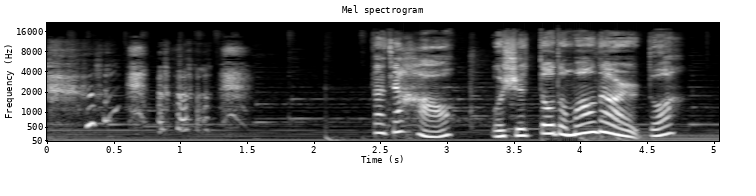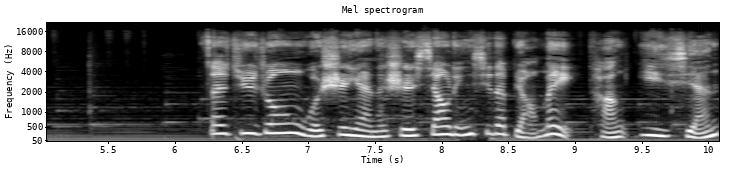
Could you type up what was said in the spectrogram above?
大家好，我是豆豆猫的耳朵。在剧中，我饰演的是萧灵溪的表妹唐艺贤。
